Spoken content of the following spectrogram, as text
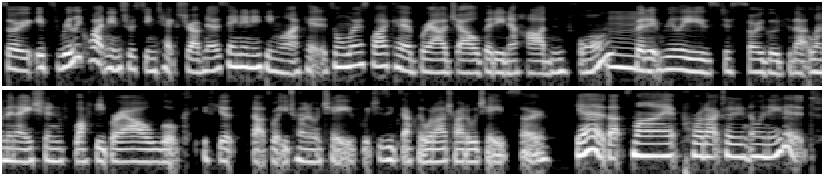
So it's really quite an interesting texture. I've never seen anything like it. It's almost like a brow gel, but in a hardened form. But Mm. it really is just so good for that lamination, fluffy brow look if, you, if that's what you're trying to achieve, which is exactly what I try to achieve. So yeah, that's my product I didn't know I needed.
